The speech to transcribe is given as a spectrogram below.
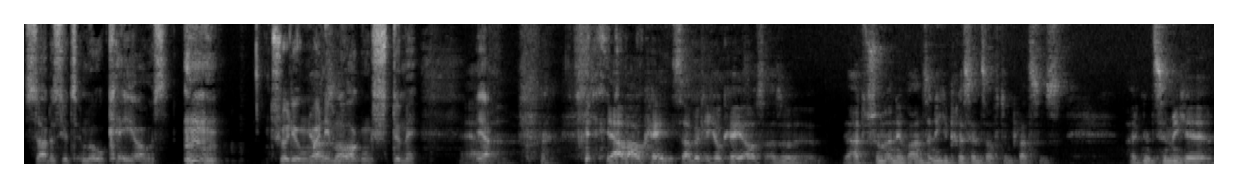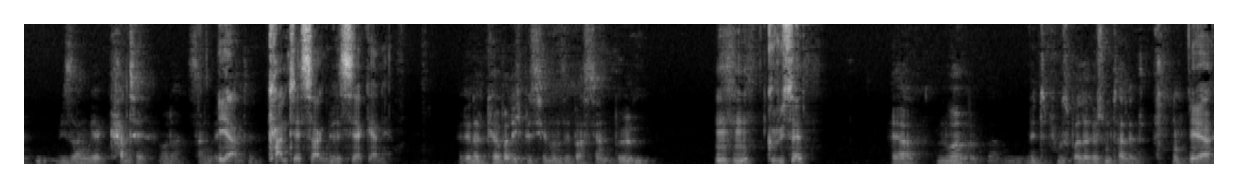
sah das jetzt immer okay aus. Entschuldigung, ja, meine Morgenstimme. Ja. Ja. ja, war okay. Sah wirklich okay aus. Also er hatte schon eine wahnsinnige Präsenz auf dem Platz. Ist halt eine ziemliche, wie sagen wir, Kante, oder? Sagen wir ja, Kante, Kante sagen wir sehr gerne. Erinnert körperlich ein bisschen an Sebastian Böhm. Mhm, Grüße. Ja, nur mit fußballerischem Talent. Ja.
